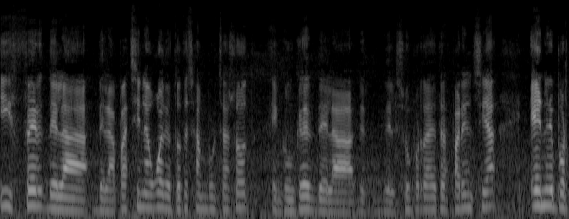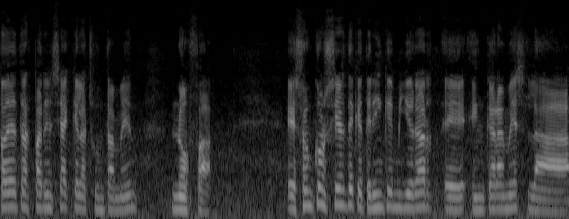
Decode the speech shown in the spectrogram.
i fer de la, de la pàgina web de Totes Sant Burxassot, en concret de la, de, del seu portal de transparència, en el portal de transparència que l'Ajuntament no fa. Eh, som conscients de que tenim que millorar eh, encara més la,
